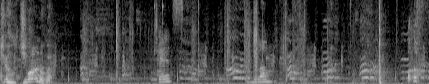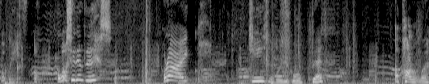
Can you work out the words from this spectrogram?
Joe, do you want another? Cheers. Don't be long. What the fuck is. Oh, I want to see the end of this. Alright. Oh, Jesus. Where are you going? Bed. Apparently.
